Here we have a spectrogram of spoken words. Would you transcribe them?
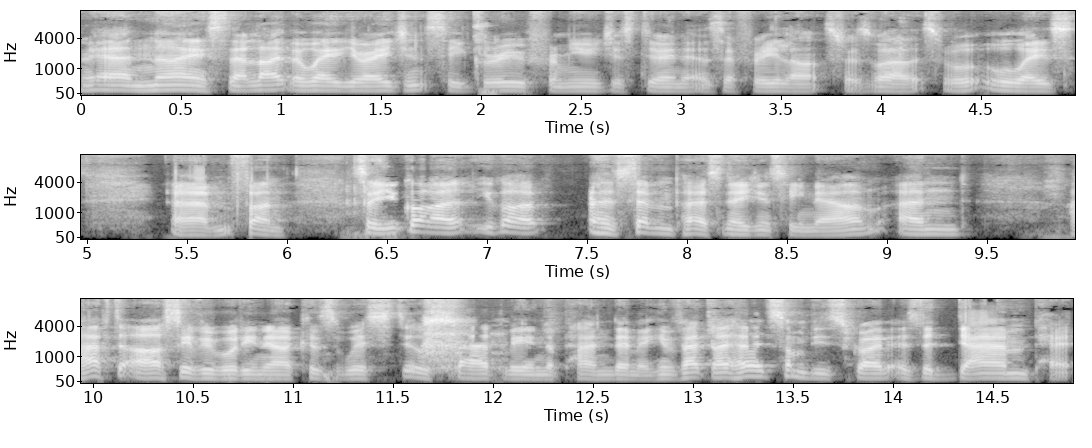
Yeah, nice. I like the way your agency grew from you just doing it as a freelancer as well. It's always um, fun. So you've got a, you've got a seven-person agency now, and I have to ask everybody now because we're still sadly in the pandemic. In fact, I heard somebody describe it as the damn pe-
